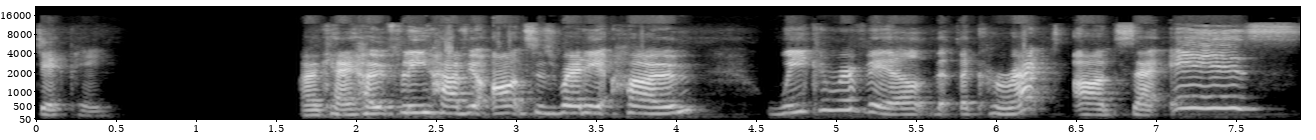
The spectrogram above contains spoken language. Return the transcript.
Dippy? Okay, hopefully you have your answers ready at home. We can reveal that the correct answer is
